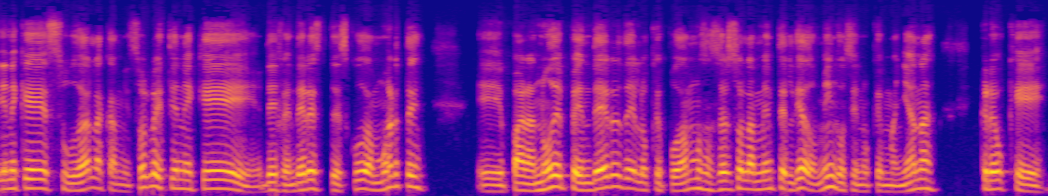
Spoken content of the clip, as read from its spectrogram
tiene que sudar la camisola y tiene que defender este escudo a muerte eh, para no depender de lo que podamos hacer solamente el día domingo, sino que mañana creo que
